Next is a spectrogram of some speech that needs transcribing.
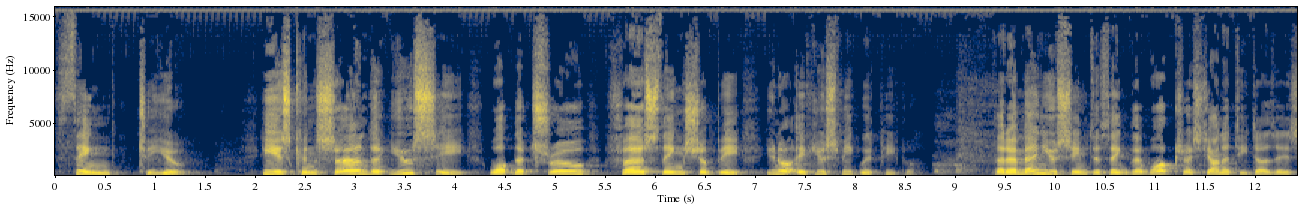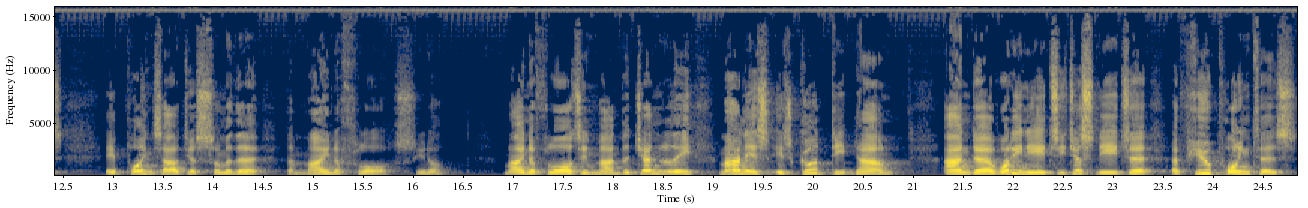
thing to you? He is concerned that you see what the true first thing should be. You know, if you speak with people, there are men who seem to think that what Christianity does is it points out just some of the, the minor flaws, you know? Minor flaws in man. That generally, man is, is good deep down. And uh, what he needs, he just needs a, a few pointers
